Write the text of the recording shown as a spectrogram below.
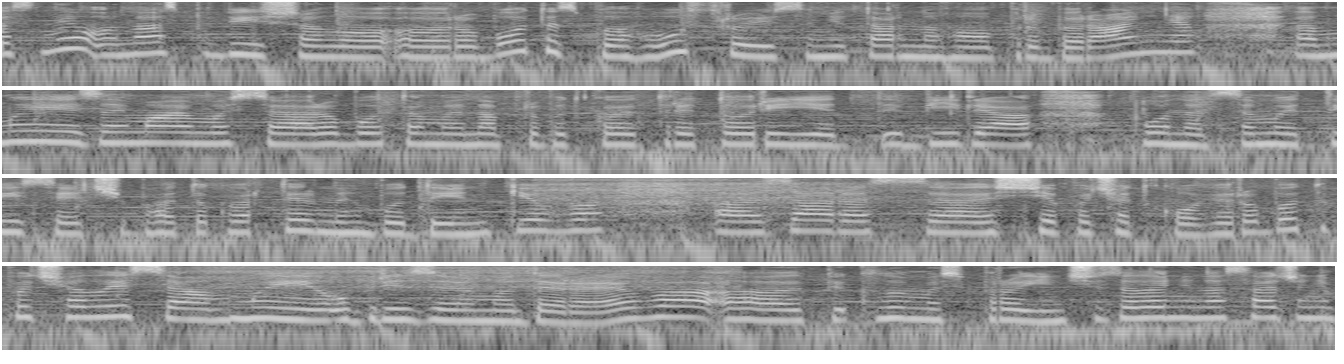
Весни у нас побільшало е, роботи з благоустрою і санітарного прибирання. Е, Ми займаємося роботами на прибутковій території біля понад 7 тисяч багатоквартирних будинків. Е, Зараз ще початкові роботи почалися. Ми обрізуємо дерева, піклуємось про інші зелені насадження,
